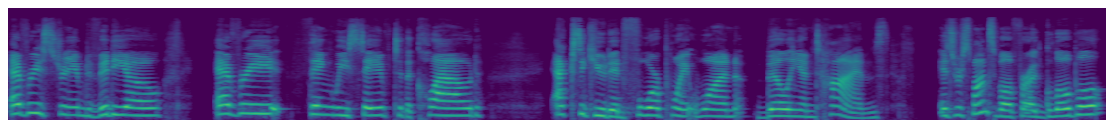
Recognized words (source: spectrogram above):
every streamed video, everything we saved to the cloud, executed 4.1 billion times is responsible for a global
